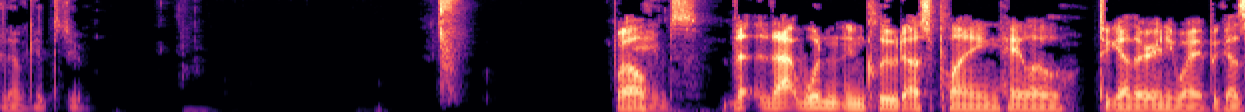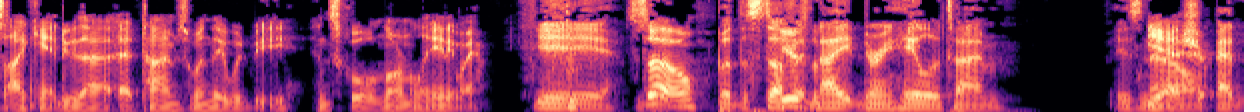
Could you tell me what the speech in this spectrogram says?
I don't get to do. Well, games. th- that wouldn't include us playing Halo together anyway, because I can't do that at times when they would be in school normally. Anyway, Yeah, yeah, yeah. So, but, but the stuff at the- night during Halo time is now Yeah, sure. at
